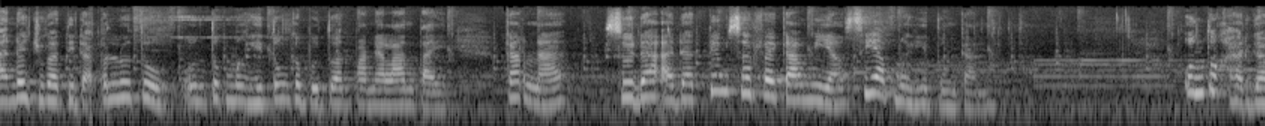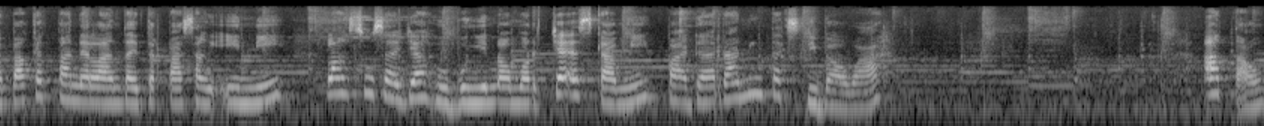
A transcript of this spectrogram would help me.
Anda juga tidak perlu tuh untuk menghitung kebutuhan panel lantai, karena sudah ada tim survei kami yang siap menghitungkan. Untuk harga paket panel lantai terpasang ini, langsung saja hubungi nomor CS kami pada running text di bawah, atau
